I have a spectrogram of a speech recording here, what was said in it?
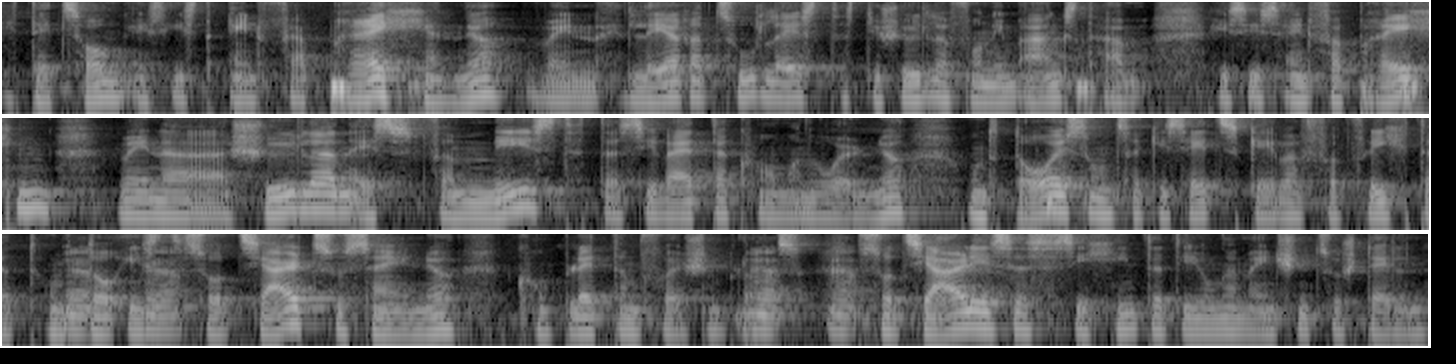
die sagen, es ist ein Verbrechen, ja, wenn ein Lehrer zulässt, dass die Schüler von ihm Angst haben. Es ist ein Verbrechen, wenn er Schülern es vermisst, dass sie weiterkommen wollen. Ja. Und da ist unser Gesetzgeber verpflichtet. Und ja, da ist ja. sozial zu sein, ja, komplett am falschen Platz. Sozial ist es, sich hinter die jungen Menschen zu stellen.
